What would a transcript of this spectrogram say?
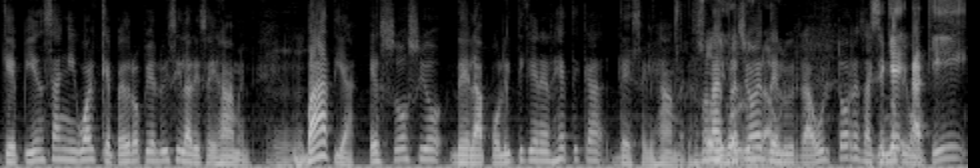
que piensan igual que Pedro Pierluisi y Larissa Hamel. Batia es socio de la política energética de Seyhammer. Esas son las expresiones de Luis Raúl Torres aquí Así que aquí,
